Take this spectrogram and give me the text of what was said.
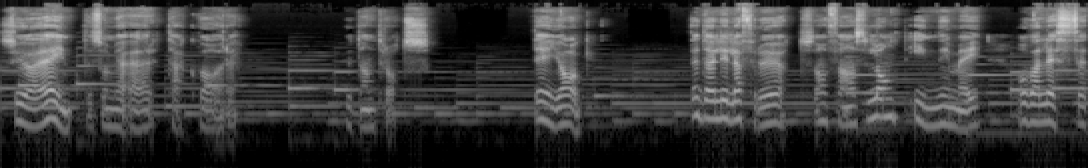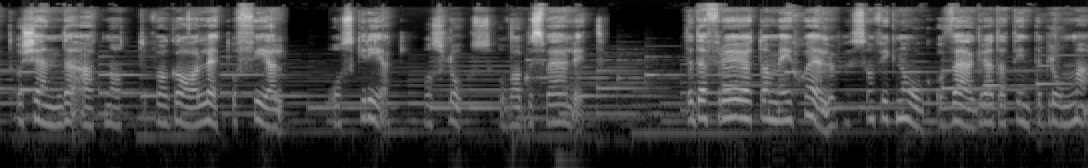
så jag är inte som jag är tack vare, utan trots. Det är jag. Det där lilla fröet som fanns långt inne i mig och var ledset och kände att något var galet och fel och skrek och slogs och var besvärligt. Det där fröet av mig själv som fick nog och vägrade att inte blomma.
